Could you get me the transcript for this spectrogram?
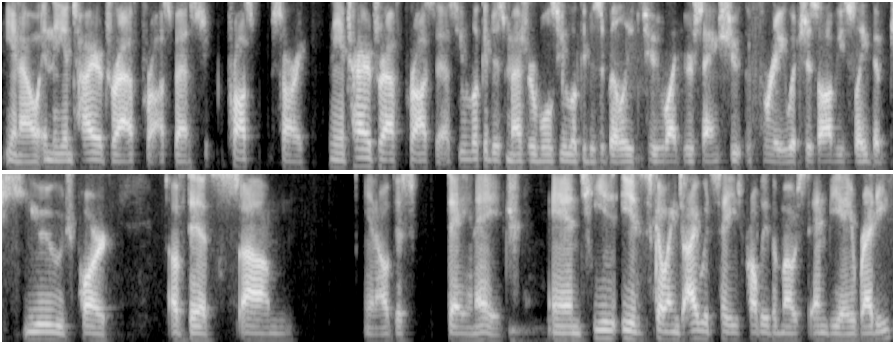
you know, in the entire draft process, pros, sorry, in the entire draft process, you look at his measurables, you look at his ability to, like you're saying, shoot the three, which is obviously the huge part of this, um, you know, this day and age. And he is going to, I would say, he's probably the most NBA ready.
